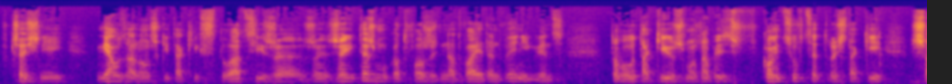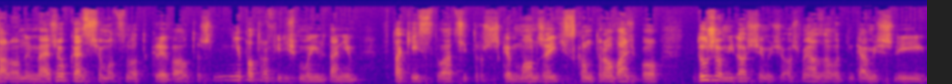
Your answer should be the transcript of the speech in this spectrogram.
wcześniej miał zalążki takich sytuacji, że, że, że i też mógł otworzyć na 2-1 wynik, więc to był taki już, można powiedzieć, w końcówce troś taki szalony mecz. UKS się mocno odkrywał. Też nie potrafiliśmy moim zdaniem w takiej sytuacji troszeczkę mądrzej ich skontrować, bo dużą ilością już ośmioma zawodnikami szli.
